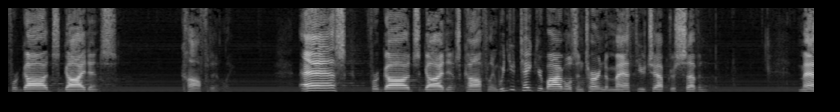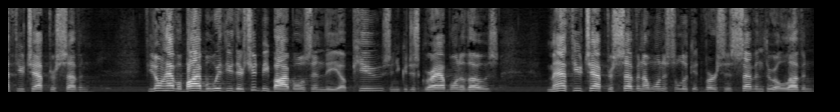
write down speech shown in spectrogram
for God's guidance confidently. Ask for God's guidance confidently. Would you take your Bibles and turn to Matthew chapter 7? Matthew chapter 7. If you don't have a Bible with you, there should be Bibles in the uh, pews, and you could just grab one of those. Matthew chapter 7, I want us to look at verses 7 through 11.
